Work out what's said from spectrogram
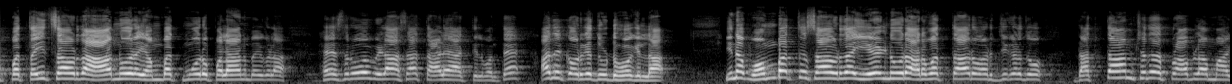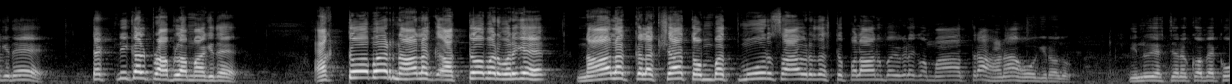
ಎಪ್ಪತ್ತೈದು ಸಾವಿರದ ಆರುನೂರ ಎಂಬತ್ತ್ಮೂರು ಫಲಾನುಭವಿಗಳ ಹೆಸರು ವಿಳಾಸ ತಾಳೆ ಆಗ್ತಿಲ್ವಂತೆ, ಅದಕ್ಕೆ ಅವ್ರಿಗೆ ದುಡ್ಡು ಹೋಗಿಲ್ಲ. ಇನ್ನು ಒಂಬತ್ತು ಸಾವಿರದ ಏಳ್ನೂರ ಅರವತ್ತಾರು ಅರ್ಜಿಗಳದ್ದು ದತ್ತಾಂಶದ ಪ್ರಾಬ್ಲಮ್ ಆಗಿದೆ. ಟೆಕ್ನಿಕಲ್ ಪ್ರಾಬ್ಲಮ್ ಆಗಿದೆ. ಅಕ್ಟೋಬರ್ ನಾಲ್ಕು, ಅಕ್ಟೋಬರ್ವರೆಗೆ ನಾಲ್ಕು ಲಕ್ಷ ತೊಂಬತ್ತ್ಮೂರು ಸಾವಿರದಷ್ಟು ಫಲಾನುಭವಿಗಳಿಗೆ ಮಾತ್ರ ಹಣ ಹೋಗಿರೋದು. ಇನ್ನೂ ಎಷ್ಟು ಜನಕ್ಕೆ ಹೋಗಬೇಕು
